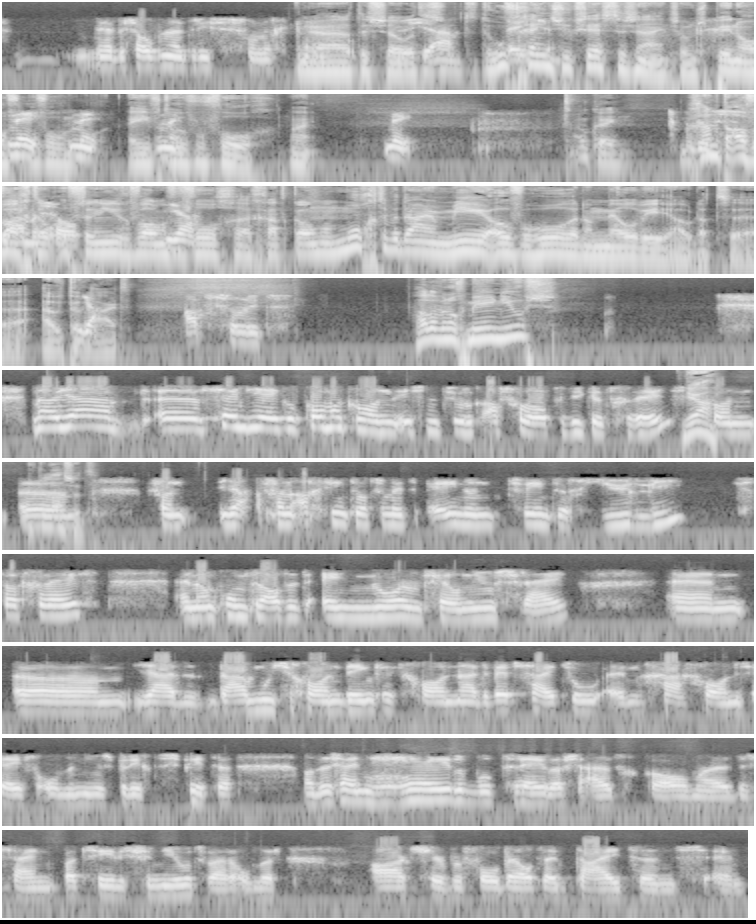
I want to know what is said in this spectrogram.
Daar hebben ze ook na drie seizoenen gekeken. Ja, dat is zo. Dus het, is- ja, het hoeft geen succes te zijn, zo'n spin-off Nee, of een nee, eventueel nee. vervolg. Nee. Nee, Oké. We gaan het Dus afwachten of er in ieder geval een Ja. vervolg eh, gaat komen. Mochten we daar meer over horen, dan melden we jou dat eh, uiteraard. absoluut. Hadden we nog meer nieuws? Nou ja, eh, San Diego Comic Con is natuurlijk afgelopen weekend geweest. Ja, van, het. Van, ja, van 18 tot en met 21 juli is dat geweest. En dan komt er altijd enorm veel nieuws vrij. En ehm, ja, daar moet je gewoon, denk ik, gewoon naar de website toe en ga gewoon eens even onder nieuwsberichten spitten. Want er zijn een heleboel trailers uitgekomen. Er zijn wat series vernieuwd, waaronder Archer bijvoorbeeld en Titans. En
